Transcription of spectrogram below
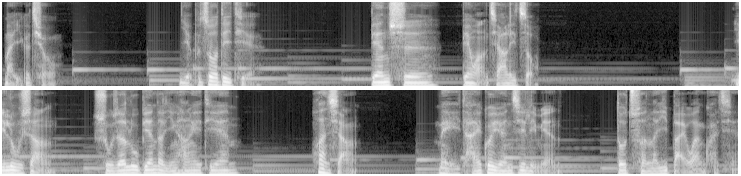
买一个球，也不坐地铁，边吃边往家里走。一路上数着路边的银行 ATM，幻想每台柜员机里面都存了一百万块钱。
